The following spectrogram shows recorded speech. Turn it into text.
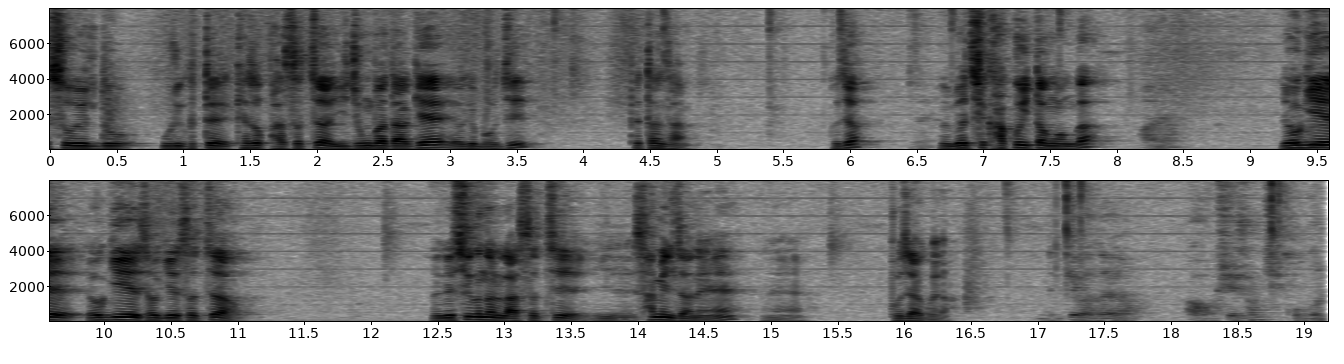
SO1도 우리 그때 계속 봤었죠? 이중바닥에 여기 뭐지? 패턴 3. 그죠? 며칠 갖고 있던 건가? 아니요. 여기에 여기에 저기 했었죠? 여기 시그널 났었지? 이 3일 전에. 예. 보자고요. 늦게 가서요. 9시 39분.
